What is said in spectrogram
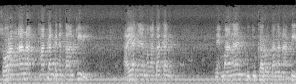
Seorang anak makan dengan tangan kiri, ayahnya mengatakan, nek mangan kudu karo tangan api.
